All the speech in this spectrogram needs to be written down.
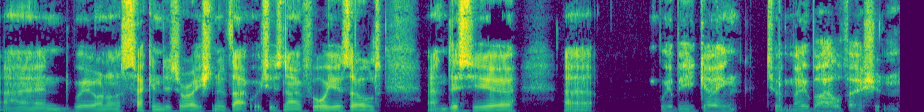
and we're on our second iteration of that, which is now four years old. And this year, uh, we'll be going to a mobile version.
